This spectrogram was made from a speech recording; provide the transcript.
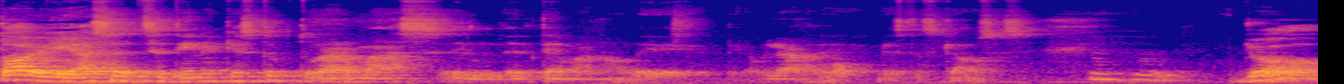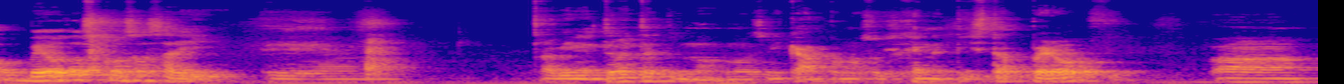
todavía se, se tiene que estructurar más el, el tema ¿no? de, de hablar de, de estas causas. Ujú. Yo veo dos cosas ahí. Eh, evidentemente, pues no, no es mi campo, no soy genetista, pero ah,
